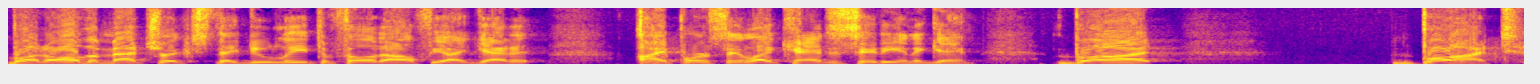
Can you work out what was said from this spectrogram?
but all the metrics they do lead to Philadelphia. I get it. I personally like Kansas City in the game, but but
